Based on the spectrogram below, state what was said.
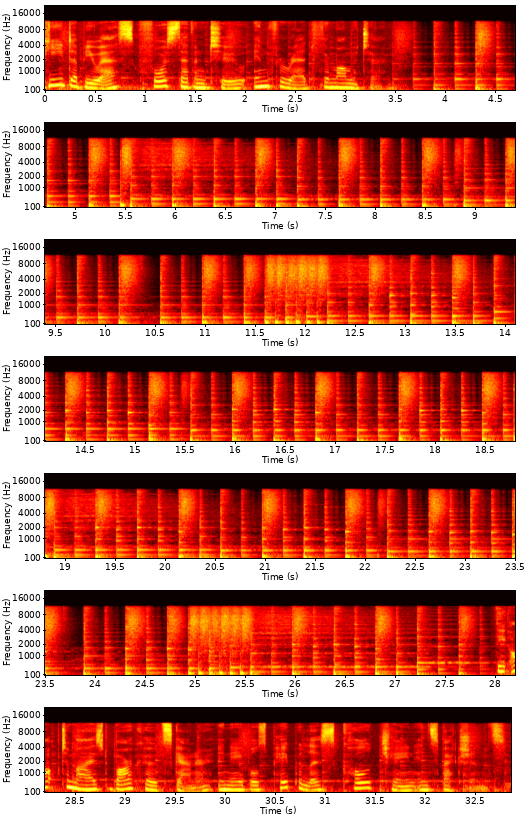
PWS 472 infrared thermometer. The optimized barcode scanner enables paperless cold chain inspections.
